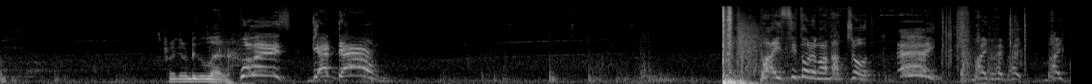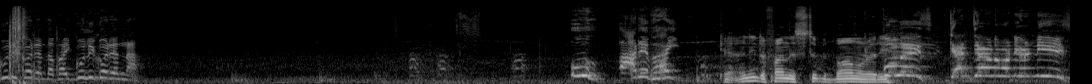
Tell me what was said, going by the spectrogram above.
It's probably gonna be the latter. Police! Get down! ভাই সিতরে মাদারচোদ এই ভাই ভাই ভাই ভাই গুলি করেন না ভাই গুলি করেন না ও আরে ভাই Okay, I need to find this stupid bomb already. Police! Get down on your knees!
